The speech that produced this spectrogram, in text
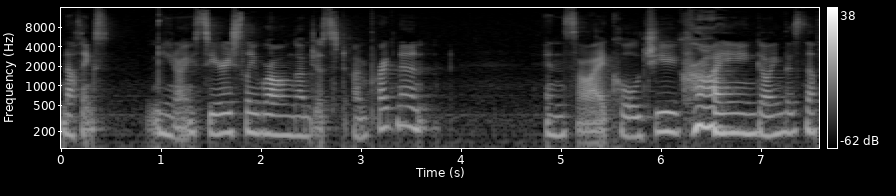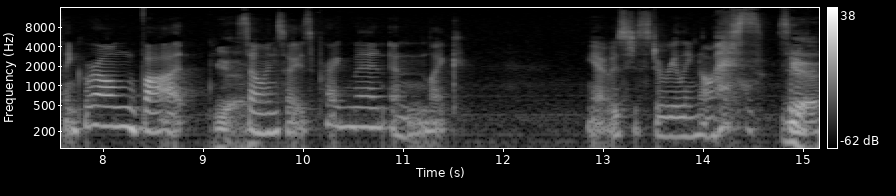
Nothing's, you know, seriously wrong. I'm just, I'm pregnant. And so I called you crying, going, There's nothing wrong, but so and so is pregnant. And like, yeah, it was just a really nice sort yeah. of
